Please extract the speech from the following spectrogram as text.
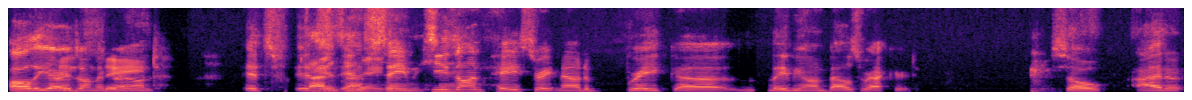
all the yards on the ground. It's it's That is insane. He's on pace right now to break uh, Le'Veon Bell's record. So I don't.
